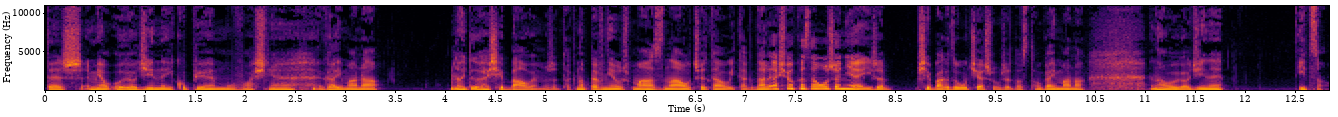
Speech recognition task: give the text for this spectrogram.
też miał urodziny i kupiłem mu właśnie Gaimana no i trochę się bałem, że tak, no pewnie już ma, znał, czytał i tak dalej, a się okazało, że nie i że się bardzo ucieszył, że dostał Gaimana na urodziny. I co?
